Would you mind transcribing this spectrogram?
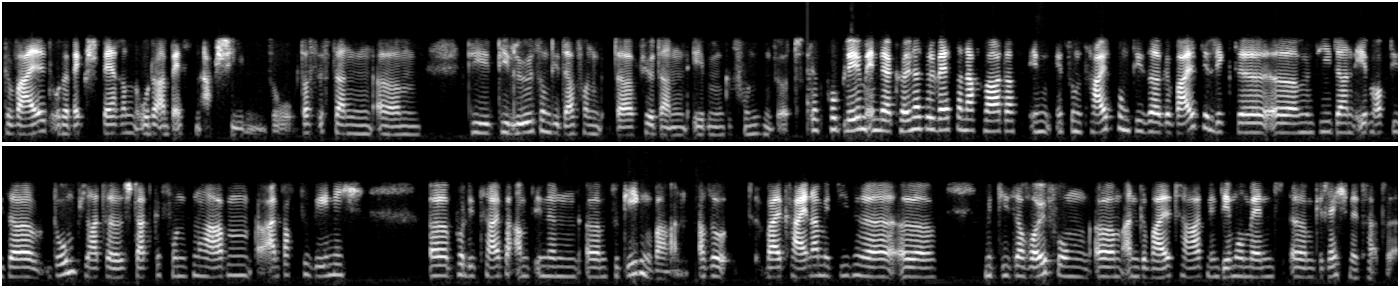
Gewalt oder wegsperren oder am besten abschieben. So, das ist dann ähm, die, die Lösung, die davon dafür dann eben gefunden wird. Das Problem in der Kölner Silvesternacht war, dass in, zum Zeitpunkt dieser Gewaltdelikte, ähm, die dann eben auf dieser Domplatte stattgefunden haben, einfach zu wenig äh, PolizeibeamtInnen äh, zugegen waren. Also weil keiner mit dieser äh, mit dieser Häufung ähm, an Gewalttaten in dem Moment ähm, gerechnet hatte.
